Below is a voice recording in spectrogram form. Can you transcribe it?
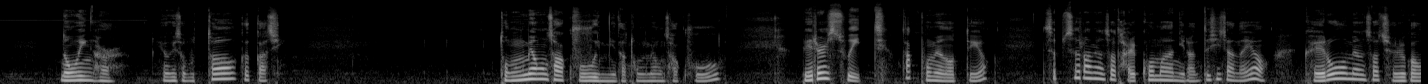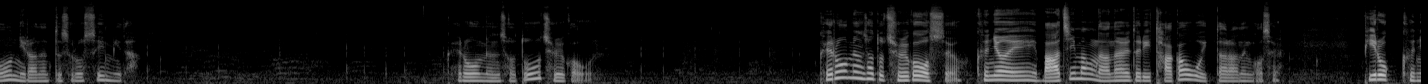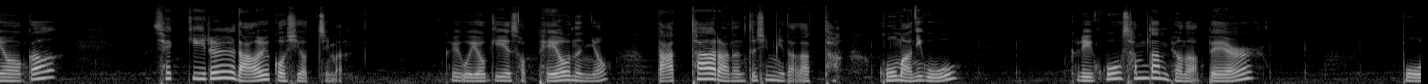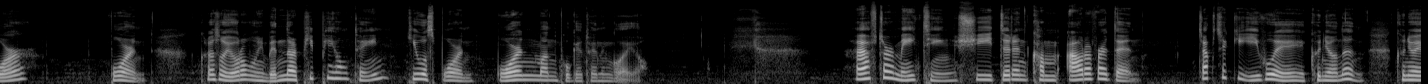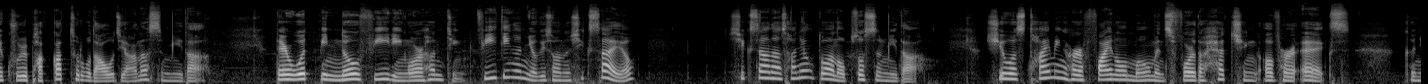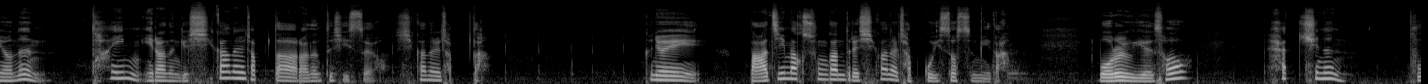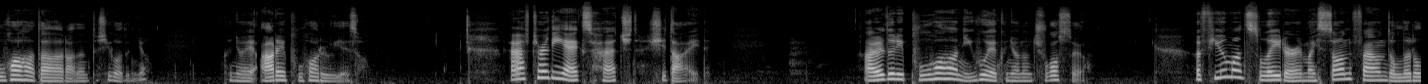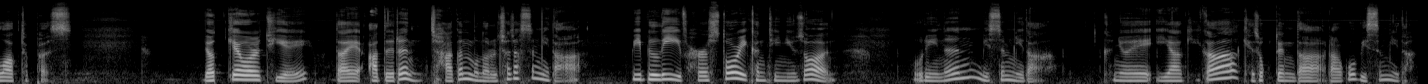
knowing her. 여기서부터 끝까지. 동명사 구입니다. 동명사 구. bittersweet. 딱 보면 어때요? 씁쓸하면서 달콤한 이란 뜻이잖아요. 괴로우면서 즐거운 이라는 뜻으로 쓰입니다. 괴로우면서도 즐거운. 괴로우면서도 즐거웠어요. 그녀의 마지막 나날들이 다가오고 있다라는 것을. 비록 그녀가 새끼를 낳을 것이었지만. 그리고 여기에서 베어는요. 나타라는 뜻입니다. 나타. 곰 아니고 그리고 3단 변화 bear, bore, born. 그래서 여러분이 맨날 PP 형태인 he was born, born만 보게 되는 거예요. After mating, she didn't come out of her den. 짝짓기 이후에 그녀는 그녀의 굴 바깥으로 나오지 않았습니다. There would be no feeding or hunting. feeding은 여기서는 식사예요. 식사나 사냥 또한 없었습니다. She was timing her final moments for the hatching of her eggs. 그녀는 time이라는 게 시간을 잡다라는 뜻이 있어요. 시간을 잡다. 그녀의 마지막 순간들의 시간을 잡고 있었습니다. 뭐를 위해서? hatch는 부화하다라는 뜻이거든요. 그녀의 아래 부화를 위해서. After the eggs hatched, she died. 알들이 부화한 이후에 그녀는 죽었어요. A few months later, my son found a little octopus. 몇 개월 뒤에 나의 아들은 작은 문어를 찾았습니다. We believe her story continues on. 우리는 믿습니다. 그녀의 이야기가 계속된다라고 믿습니다.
